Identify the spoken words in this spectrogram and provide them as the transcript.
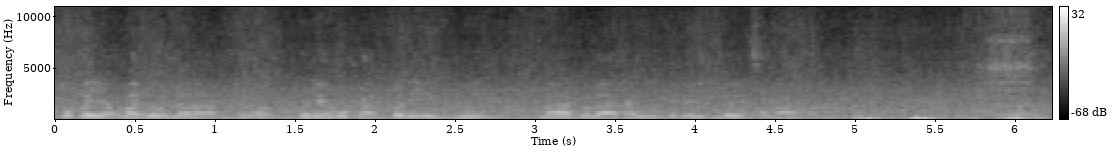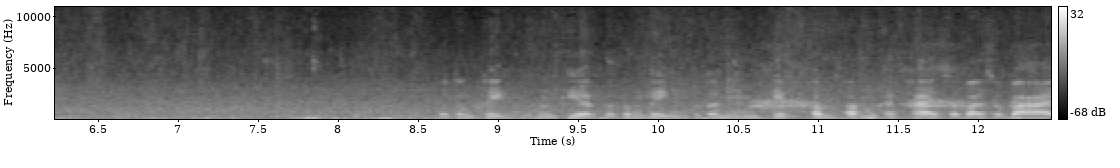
ผมก็อยากมาโดนแล้วครับแต่ว่าไม่ได้โอกาสพอดีมีมาตุลาทั้งนี้ก็เลยเลยสมาครับ บ่ต้องเคร่งบ่ต้องเครียดบ่ต้องเร่งบ่ต้องหยังเฮ็ดท่อนๆคล้ายๆสบาย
